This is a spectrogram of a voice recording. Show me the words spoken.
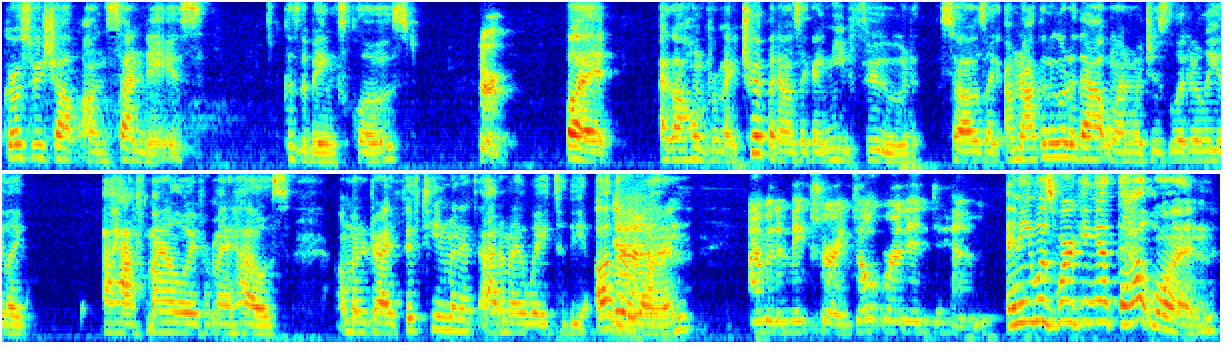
grocery shop on Sundays because the bank's closed. Sure. But I got home from my trip and I was like, I need food. So I was like, I'm not gonna go to that one, which is literally like a half mile away from my house. I'm gonna drive 15 minutes out of my way to the other Yeah. one. I'm gonna make sure I don't run into him. And he was working at that one.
